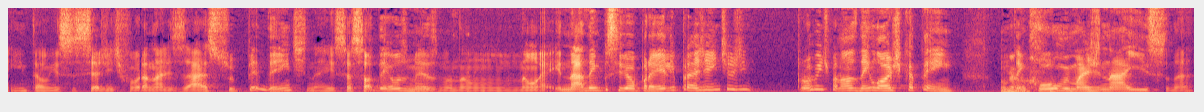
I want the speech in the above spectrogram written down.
Então isso, se a gente for analisar, é surpreendente, né? Isso é só Deus mesmo, não, não é nada é impossível para ele e para a gente, provavelmente para nós nem lógica tem, não, não, tem como imaginar isso, né?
